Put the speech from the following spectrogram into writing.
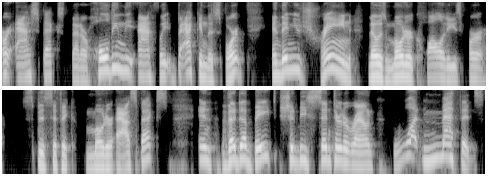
or aspects that are holding the athlete back in the sport. And then you train those motor qualities or specific motor aspects. And the debate should be centered around what methods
